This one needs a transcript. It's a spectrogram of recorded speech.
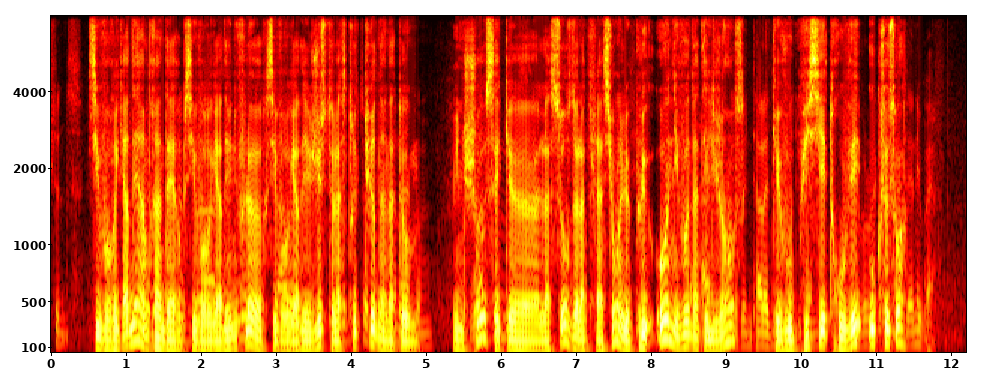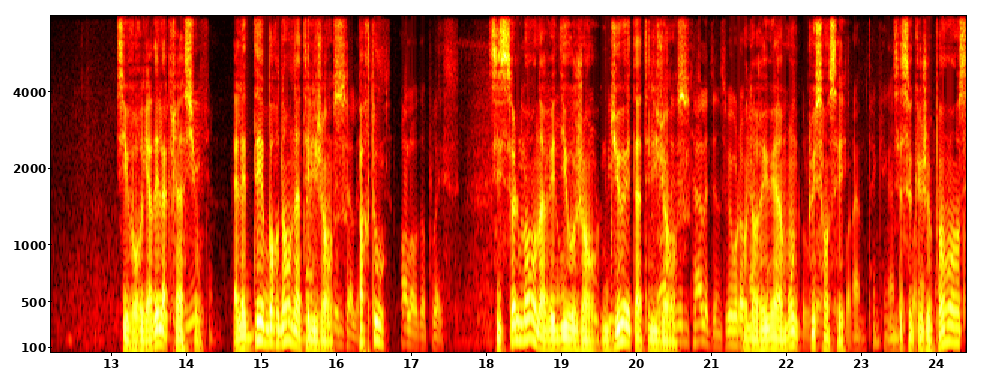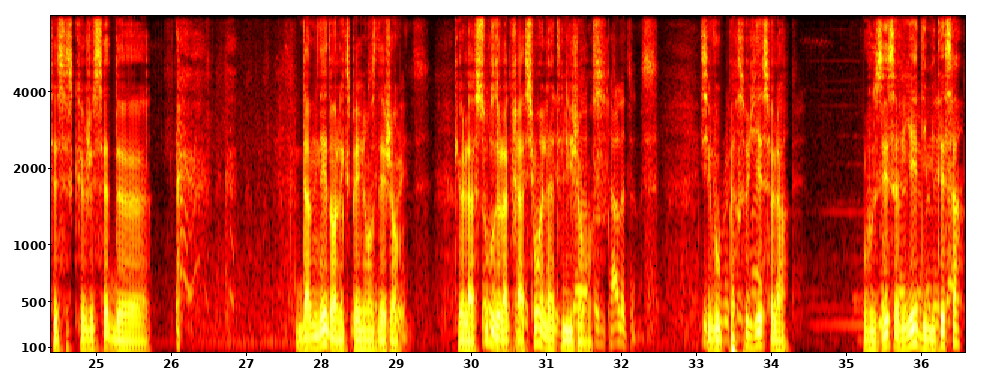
si vous regardez un brin d'herbe, si vous regardez une fleur, si vous regardez juste la structure d'un atome, une chose, c'est que la source de la création est le plus haut niveau d'intelligence que vous puissiez trouver où que ce soit. Si vous regardez la création, elle est débordante d'intelligence, partout. Si seulement on avait dit aux gens, Dieu est intelligence, on aurait eu un monde plus sensé. C'est ce que je pense et c'est ce que j'essaie de d'amener dans l'expérience des gens, que la source de la création est l'intelligence. Si vous perceviez cela, vous essayeriez d'imiter ça.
